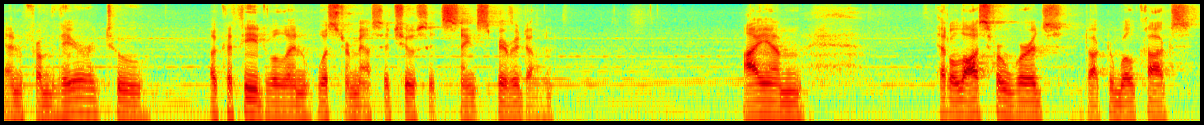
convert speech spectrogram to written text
and from there to a cathedral in Worcester, Massachusetts, St. Spyridon. I am at a loss for words, Dr. Willcox.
